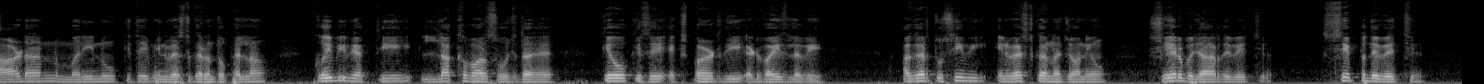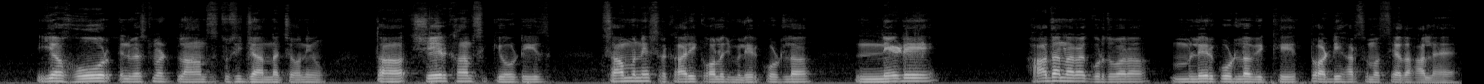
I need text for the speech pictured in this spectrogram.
ਹਾਰਡ ਅਰਨ ਮਨੀ ਨੂੰ ਕਿਤੇ ਵੀ ਇਨਵੈਸਟ ਕਰਨ ਤੋਂ ਪਹਿਲਾਂ ਕੋਈ ਵੀ ਵਿਅਕਤੀ ਲੱਖ ਵਾਰ ਸੋਚਦਾ ਹੈ ਕਿ ਉਹ ਕਿਸੇ ਐਕਸਪਰਟ ਦੀ ਐਡਵਾਈਸ ਲਵੇ। ਅਗਰ ਤੁਸੀਂ ਵੀ ਇਨਵੈਸਟ ਕਰਨਾ ਚਾਹੁੰਦੇ ਹੋ ਸ਼ੇਅਰ ਬਾਜ਼ਾਰ ਦੇ ਵਿੱਚ ਸਿਪ ਦੇ ਵਿੱਚ ਜਾਂ ਹੋਰ ਇਨਵੈਸਟਮੈਂਟ ਪਲਾਨਸ ਤੁਸੀਂ ਜਾਣਨਾ ਚਾਹੁੰਦੇ ਹੋ, ਤਾਂ ਸ਼ੇਰ ਖਾਨ ਸਿਕਿਉਰਿਟੀਜ਼ ਸਾਹਮਣੇ ਸਰਕਾਰੀ ਕਾਲਜ ਮਲੇਰਕੋਟਲਾ, ਨੇੜੇ ਹਾਦਾ ਗੁਰਦੁਆਰਾ ਮਲੇਰਕੋਟਲਾ ਵਿਖੇ ਤੁਹਾਡੀ ਹਰ ਸਮੱਸਿਆ ਦਾ ਹੱਲ ਹੈ।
